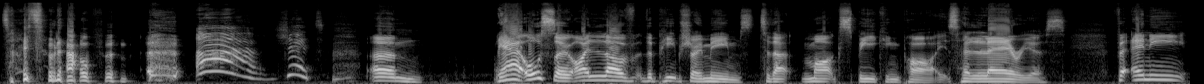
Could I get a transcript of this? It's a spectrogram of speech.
titled album. ah, shit. Um, yeah, also, I love the Peep Show memes to that Mark speaking part. It's hilarious. For any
